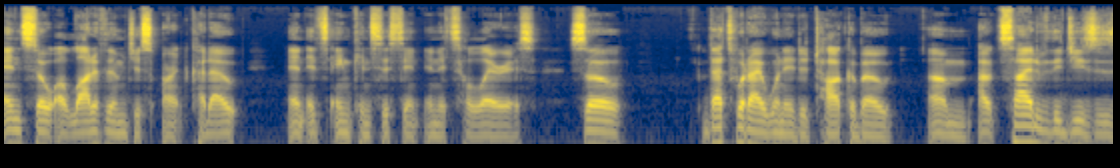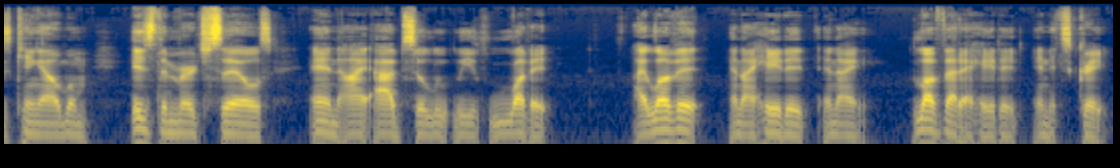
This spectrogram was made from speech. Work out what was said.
and so a lot of them just aren't cut out and it's inconsistent and it's hilarious so that's what i wanted to talk about. Um, outside of the jesus king album is the merch sales and i absolutely love it. I love it and i hate it and i love that i hate it and it's great.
